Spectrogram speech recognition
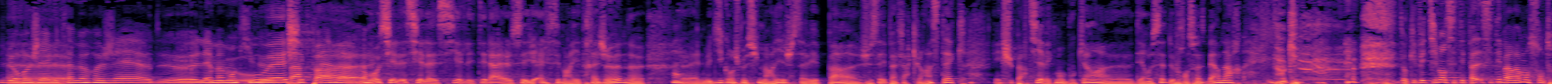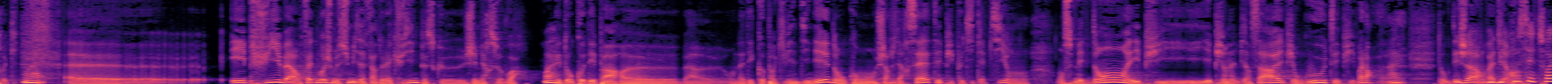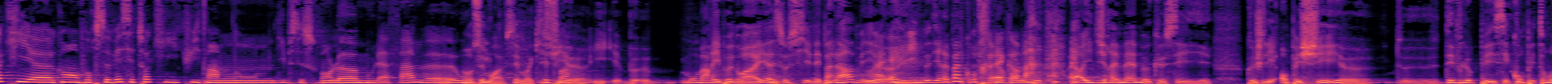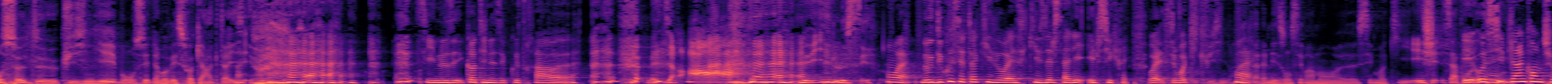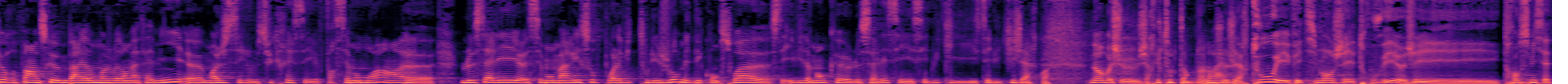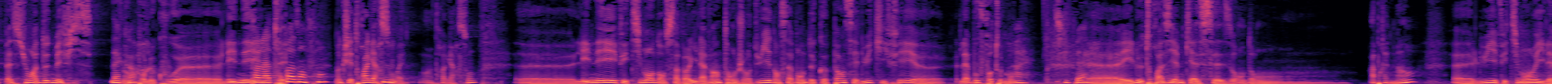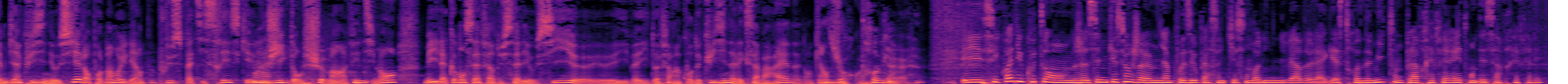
Le rejet, le euh, fameux rejet de la maman qui veut ouais, pas je sais pas. Bon, si elle, si elle, si elle était là, elle s'est, elle s'est mariée très jeune. elle me dit quand je me suis mariée, je savais pas, je savais pas faire cuire un steak. Et je suis partie avec mon bouquin des recettes de Françoise Bernard. Donc, donc effectivement, c'était pas, c'était pas vraiment son truc. Euh, et puis, bah, en fait, moi, je me suis mise à faire de la cuisine parce que j'aimais recevoir. Et donc, au départ, euh, bah, on a des copains qui viennent dîner, donc on cherche des recettes, et puis petit à petit, on, on se met dedans, et puis, et puis on aime bien ça, et puis on goûte, et puis voilà. donc déjà, on va dire. Du coup, c'est toi qui, euh, quand vous recevez, c'est toi qui cuit. Enfin, on dit que c'est souvent l'homme ou la femme. Euh, non, c'est moi, c'est moi qui suis. Mon mari Benoît est associé, n'est pas là, mais il ne dirait pas le contraire. Alors, il dirait même que c'est que je l'ai empêché de développer ses compétences de cuisinier bon, c'est de la mauvaise foi caractérisée. S'il nous, quand il nous écoutera, euh... il ah, mais il le sait. Ouais. Donc du coup, c'est toi qui, ouais, qui faisait le salé et le sucré. Ouais, c'est moi qui cuisine. En fait, à la maison, c'est vraiment, euh, c'est moi qui. Et, ça et aussi bien quand tu, enfin, parce que par exemple, moi, je vois dans ma famille, euh, moi, c'est le sucré, c'est forcément moi. Hein, mm. euh, le salé, c'est mon mari, sauf pour la vie de tous les jours. Mais dès qu'on soit, c'est évidemment que le salé, c'est c'est lui qui, c'est lui qui gère quoi. Non, moi, je gère tout, tout le temps. Non, non, je gère tout. Et effectivement, j'ai trouvé, j'ai transmis cette passion à deux de mes fils. D'accord. Pour le coup, euh, l'aîné. T'en as trois enfants? Donc j'ai trois garçons, mm. ouais, trois garçons. Euh, l'aîné, effectivement, dans sa, il a 20 ans aujourd'hui, et dans sa bande de copains, c'est lui qui fait euh, la bouffe pour tout le monde. Ouais, super. Euh, et le troisième qui a 16 ans dans après-demain. Euh, lui, effectivement, il aime bien cuisiner aussi. Alors pour le moment, il est un peu plus pâtisserie, ce qui est logique dans le chemin, effectivement. Mm. Mais il a commencé à faire du salé aussi. Euh, il va, il doit faire un cours de cuisine avec sa marraine dans 15 jours. Quoi. Trop bien. Euh, Et c'est quoi, du coup, ton... c'est une question que j'aime bien poser aux personnes qui sont dans l'univers de la gastronomie. Ton plat préféré, ton dessert préféré?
